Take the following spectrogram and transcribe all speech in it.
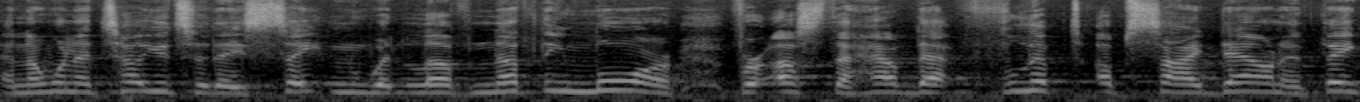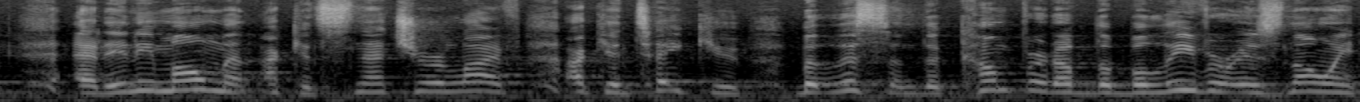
And I want to tell you today Satan would love nothing more for us to have that flipped upside down and think at any moment I could snatch your life, I could take you. But listen, the comfort of the believer is knowing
